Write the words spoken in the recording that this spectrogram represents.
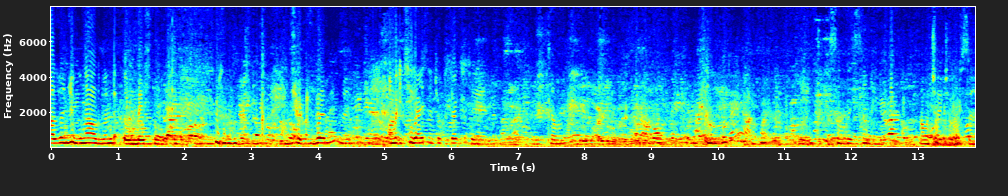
Az önce bunu aldım hem de 15 TL. çok güzel değil mi? Ama içi gerçekten çok sıcak işte. Tamam. Sen de içsen. Ama çay çok güzel.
